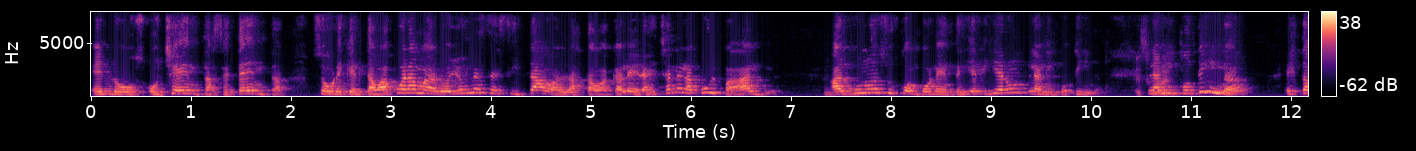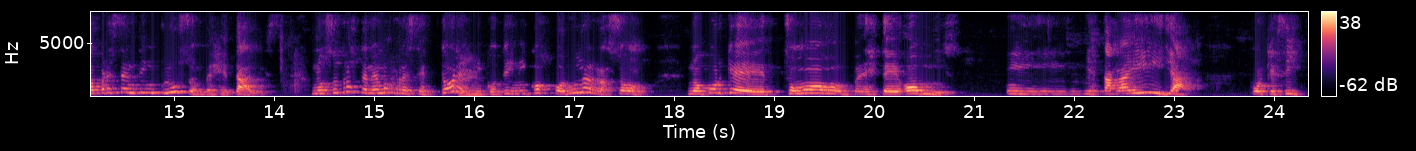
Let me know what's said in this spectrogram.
en los 80, 70 sobre que el tabaco era malo, ellos necesitaban las tabacaleras echarle la culpa a alguien, a alguno de sus componentes y eligieron la nicotina. la nicotina está presente incluso en vegetales. Nosotros tenemos receptores nicotínicos por una razón, no porque somos este, ovnis y, están ahí y ya, porque sí.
